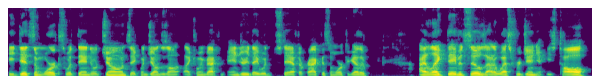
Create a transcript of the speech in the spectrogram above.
He did some works with Daniel Jones. Like when Jones was on, like coming back from injury, they would stay after practice and work together. I like David Sills out of West Virginia. He's tall.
